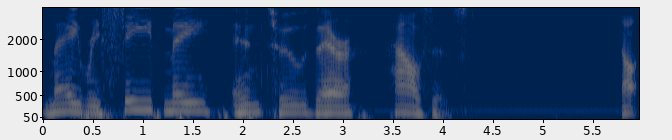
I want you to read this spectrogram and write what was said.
may receive me into their houses. Now,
